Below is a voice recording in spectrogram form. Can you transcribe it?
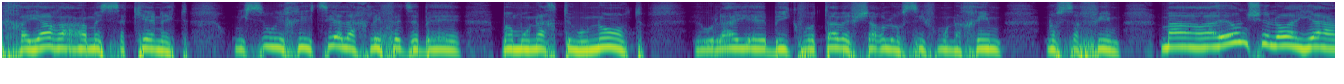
חיה רעה מסכנת. ניסו, הציע להחליף את זה במונח תאונות, ואולי אה, בעקבותיו אפשר להוסיף מונחים נוספים. מה הרעיון שלו היה,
